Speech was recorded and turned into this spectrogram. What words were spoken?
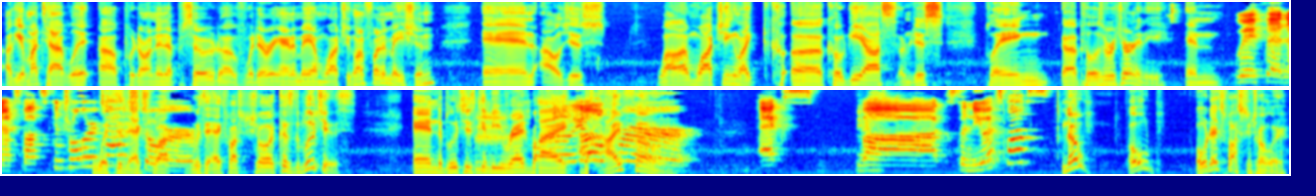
I'll get my tablet. I'll put on an episode of whatever anime I'm watching on Funimation, and I'll just while I'm watching like uh, Code Geass, I'm just playing uh, Pillars of Eternity and with an Xbox controller with an attached, Xbox or with the Xbox controller because the Bluetooth, and the Bluetooth can be Hmm. read by oh, an yeah, iPhone. for Xbox, the new Xbox. No, old old Xbox controller,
